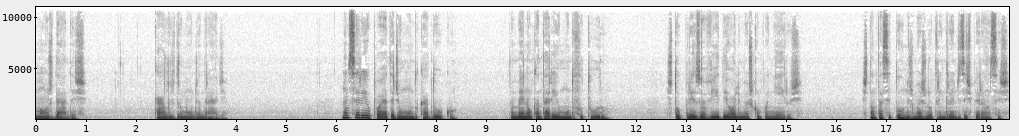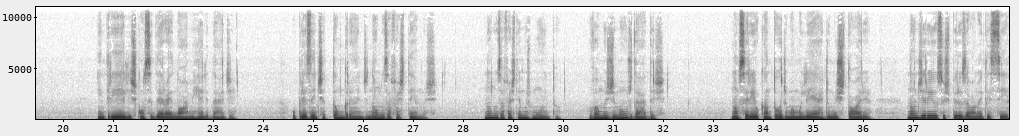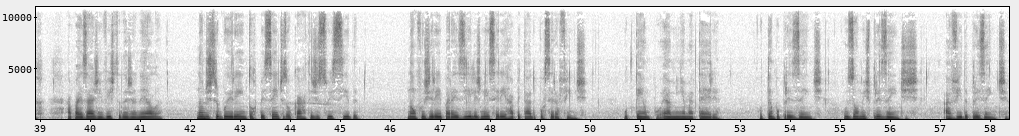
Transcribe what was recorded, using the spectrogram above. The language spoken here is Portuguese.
Mãos dadas. Carlos Drummond de Andrade. Não serei o poeta de um mundo caduco. Também não cantarei o mundo futuro. Estou preso à vida e olho meus companheiros. Estão taciturnos, mas nutrem grandes esperanças. Entre eles, considero a enorme realidade. O presente é tão grande, não nos afastemos. Não nos afastemos muito. Vamos de mãos dadas. Não serei o cantor de uma mulher, de uma história. Não direi os suspiros ao anoitecer, a paisagem vista da janela. Não distribuirei entorpecentes ou cartas de suicida. Não fugirei para as ilhas, nem serei raptado por serafins. O tempo é a minha matéria, o tempo presente, os homens presentes, a vida presente.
